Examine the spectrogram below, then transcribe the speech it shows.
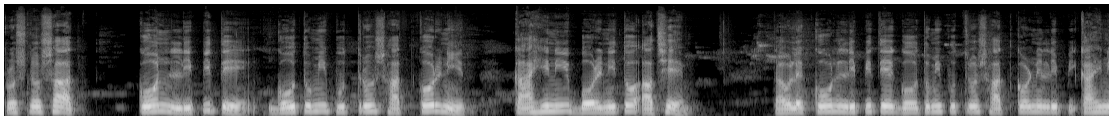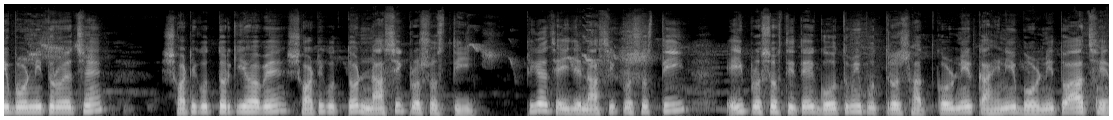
প্রশ্ন সাত, কোন লিপিতে গৌতমী পুত্র সাতকর্ণীর কাহিনী বর্ণিত আছে? তাহলে কোন লিপিতে গৌতমী পুত্র সাতকর্ণীর লিপি, কাহিনী বর্ণিত রয়েছে? সঠিক উত্তর কি হবে? সঠিক উত্তর নাসিক প্রশস্তি। ঠিক আছে? এই যে নাসিক প্রশস্তি, এই প্রশস্তিতে গৌতমী পুত্র সাতকর্ণীর কাহিনী বর্ণিত আছে।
